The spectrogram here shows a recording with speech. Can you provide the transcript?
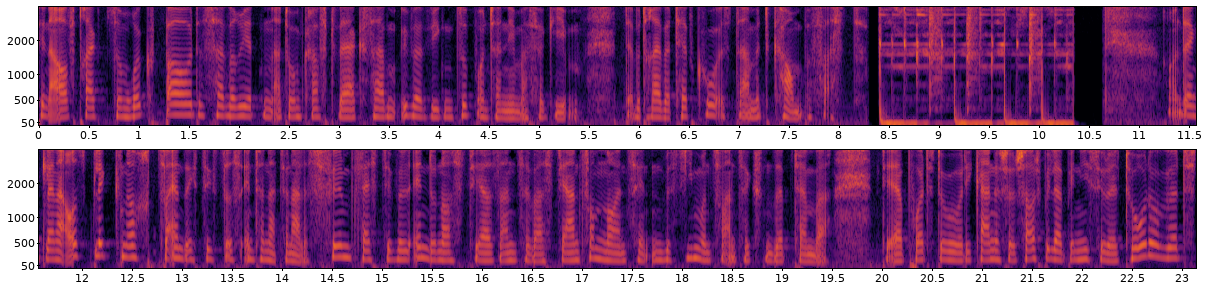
Den Auftrag zum Rückbau des haverierten Atomkraftwerks haben überwiegend Subunternehmer vergeben. Der Betreiber TEPCO ist damit kaum befasst. Und ein kleiner Ausblick noch, 62. Internationales Filmfestival in Donostia San Sebastian vom 19. bis 27. September. Der puerto-ricanische Schauspieler Benicio del Toro wird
